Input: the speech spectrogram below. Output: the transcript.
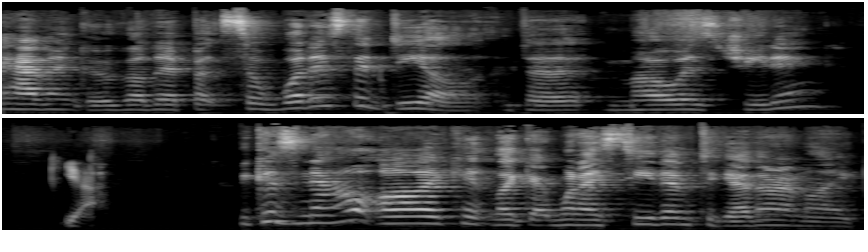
haven't googled it? But so, what is the deal? The Mo is cheating. Yeah. Because now all I can like when I see them together, I'm like,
